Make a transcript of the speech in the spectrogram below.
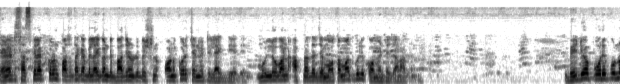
চ্যানেলটি সাবস্ক্রাইব করুন, পাশে থাকা বেলাইকনটি বাজে নোটিফিকেশন অন করে চ্যানেলটি লাইক দিয়ে দিন। মূল্যবান আপনাদের যে মতামতগুলি কমেন্টে জানাবেন। ভিডিও পরিপূর্ণ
